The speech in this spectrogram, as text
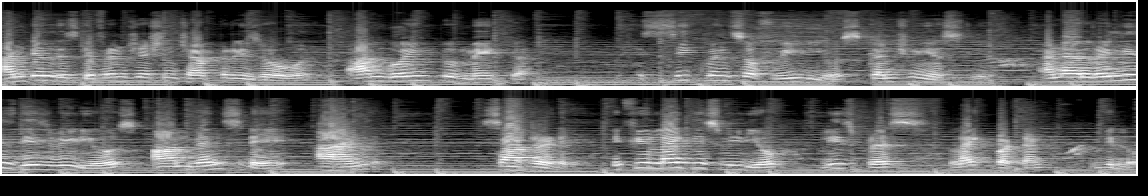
until this differentiation chapter is over I'm going to make a, a sequence of videos continuously and I'll release these videos on Wednesday and Saturday. If you like this video please press like button below.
